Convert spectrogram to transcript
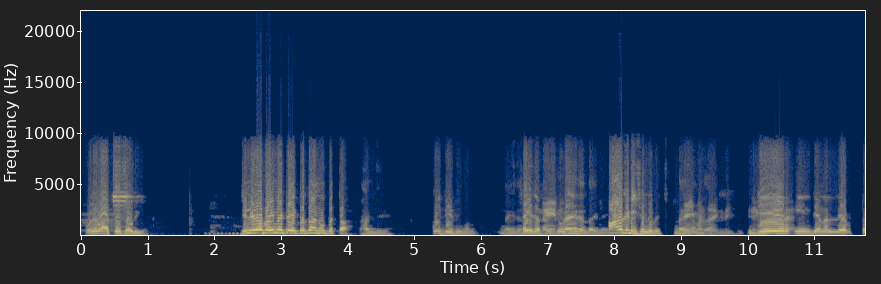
ਉਹਦੇ ਵਾਸਤੇ ਸੌਰੀ ਹੈ ਜਿੰਨੇ ਦਾ ਬਾਈ ਮੈਂ ਟਰੈਕਟਰ ਤੁਹਾਨੂੰ ਦਿੱਤਾ ਹਾਂਜੀ। ਕੋਈ ਦੇ ਦੂ ਹੁਣ? ਨਹੀਂ ਦਿੰਦਾ। ਸਹੀ ਦੱਸੋ। ਨਹੀਂ ਦਿੰਦਾ ਜੀ ਨਹੀਂ। ਆਹ ਕੰਡੀਸ਼ਨ ਦੇ ਵਿੱਚ। ਨਹੀਂ ਮਿਲਦਾ ਇੱਕ ਨਹੀਂ ਗੇਅਰ ਇੰਜਨ ਲਿਫਟ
